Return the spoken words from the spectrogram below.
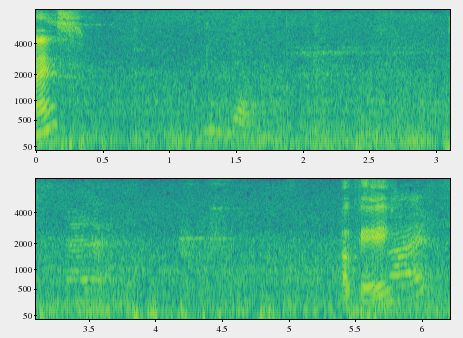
Nice? Okay. Right?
